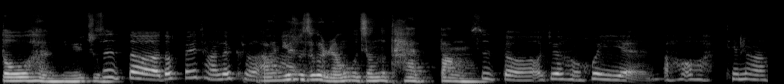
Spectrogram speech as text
都很女主。是的，都非常的可爱。啊，女主这个人物真的太棒了。是的，我觉得很会演。然后哇，天呐，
